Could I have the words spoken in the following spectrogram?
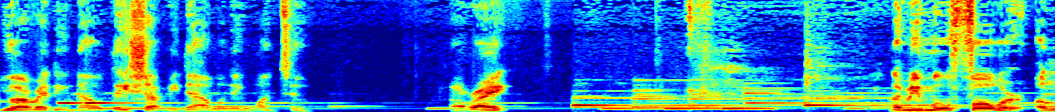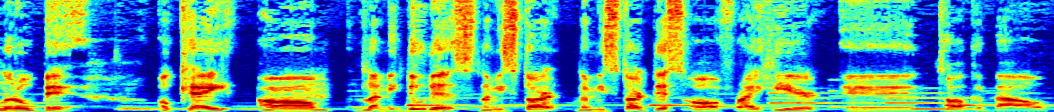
you already know they shut me down when they want to. All right. Let me move forward a little bit. Okay, um, let me do this. Let me start. Let me start this off right here and talk about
